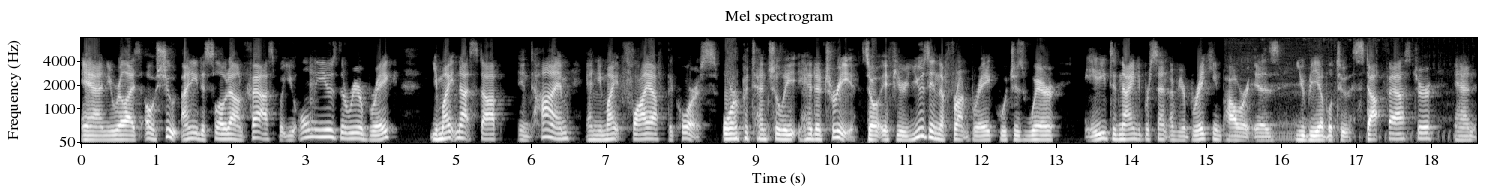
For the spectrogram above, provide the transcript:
and you realize, oh shoot, I need to slow down fast, but you only use the rear brake, you might not stop in time and you might fly off the course or potentially hit a tree. So if you're using the front brake, which is where 80 to 90% of your braking power is, you'd be able to stop faster and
